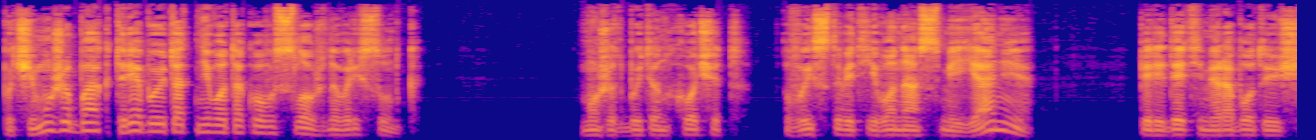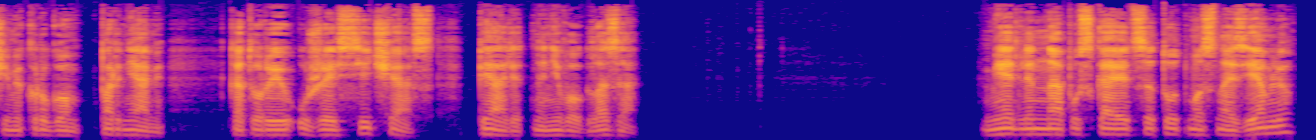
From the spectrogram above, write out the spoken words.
Почему же Бак требует от него такого сложного рисунка? Может быть, он хочет выставить его на смеяние перед этими работающими кругом парнями, которые уже сейчас пялят на него глаза? Медленно опускается Тутмос на землю,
